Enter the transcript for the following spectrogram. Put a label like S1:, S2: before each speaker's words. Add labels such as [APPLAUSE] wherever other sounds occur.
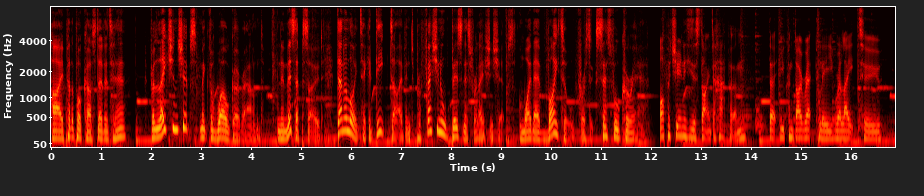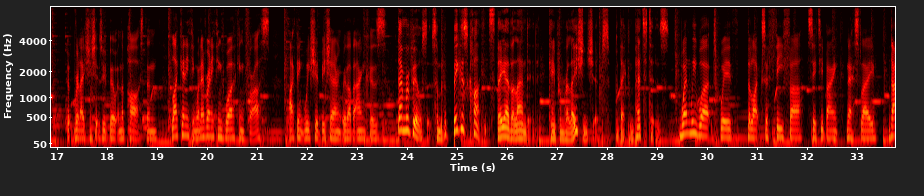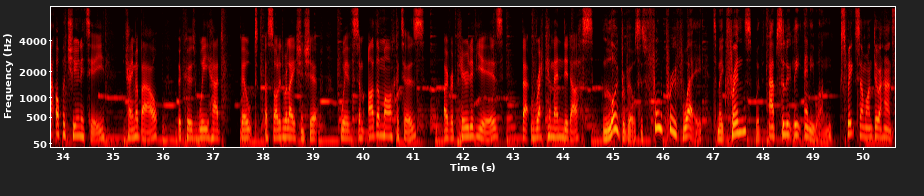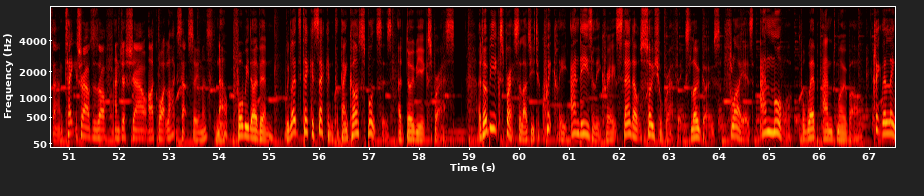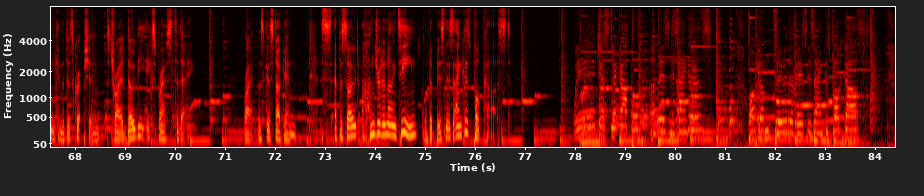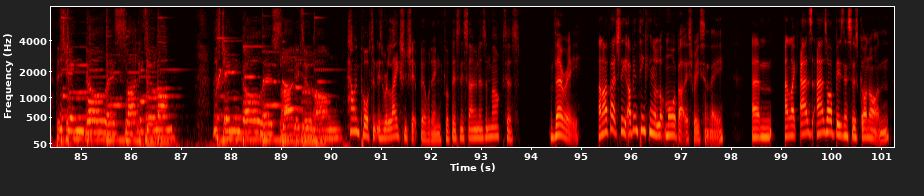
S1: Hi, Pet the Podcast Editor here. Relationships make the world go round. And in this episode, Dan and Lloyd take a deep dive into professional business relationships and why they're vital for a successful career.
S2: opportunities are starting to happen that you can directly relate to relationships we've built in the past. And like anything, whenever anything's working for us, I think we should be sharing it with other anchors.
S1: Dan reveals that some of the biggest clients they ever landed came from relationships with their competitors.
S2: When we worked with the likes of FIFA, Citibank, Nestle, that opportunity came about because we had built a solid relationship with some other marketers over a period of years that recommended us
S1: And Lloyd reveals his foolproof way to make friends with absolutely anyone.
S3: Speak to someone, do a handstand, take your trousers off, and just shout, I quite like Satsumas.
S1: Now, before we dive in, we'd like to take a second to thank our sponsors, Adobe Express. Adobe Express allows you to quickly and easily create standout social graphics, logos, flyers, and more for web and mobile. Click the link in the description to try Adobe Express today. Right, let's get stuck in. This is episode 119 of the Business Anchors podcast.
S4: We're just a couple of business anchors. Welcome to the Business Anchors podcast. This jingle is slightly too long. This jingle is slightly too long.
S3: How important is relationship building for business owners and marketers?
S2: Very. And I've actually I've been thinking a lot more about this recently. Um and like as as our business has gone on,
